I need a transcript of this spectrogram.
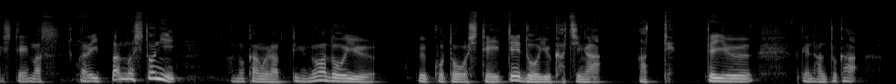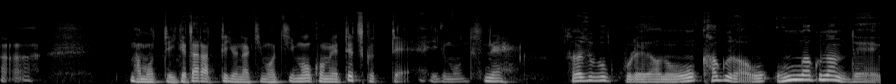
しています。だから一般の人にあの神楽っていうのはどういうことをしていてどういう価値があってっていうでなんとかあ守っていけたらっていうような気持ちも込めて作っているもんですね。最初僕これあの神楽お音楽なんで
